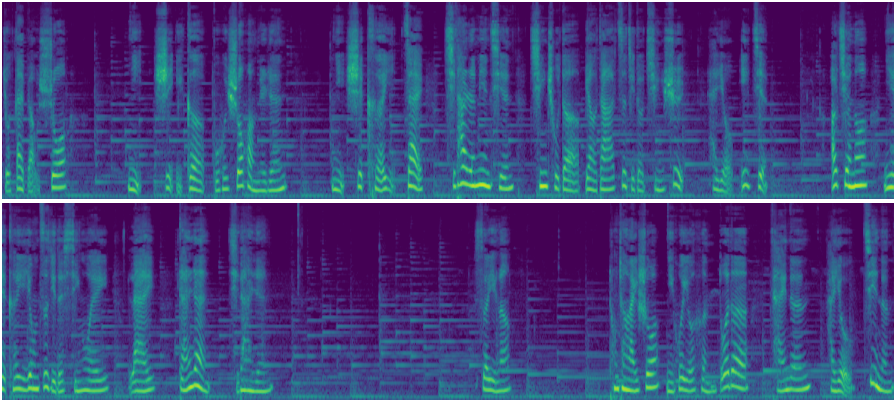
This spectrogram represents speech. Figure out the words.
就代表说，你是一个不会说谎的人，你是可以在其他人面前清楚的表达自己的情绪还有意见，而且呢，你也可以用自己的行为来感染其他人。所以呢，通常来说，你会有很多的才能，还有技能，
